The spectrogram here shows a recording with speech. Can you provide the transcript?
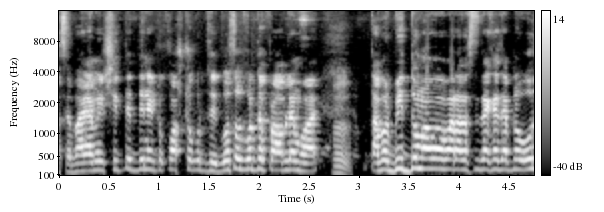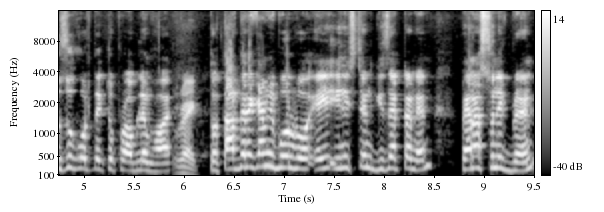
আছে। ভাই আমি শীতের দিনে একটু কষ্ট করতে গোসল করতে প্রবলেম হয়। তারপর বৃদ্ধ মা বাবার আছে দেখা যায় আপনার ওজু করতে একটু প্রবলেম হয়। তো তাদেরকে আমি বলব এই ইনস্ট্যান্ট গিজারটা নেন প্যানাসোনিক ব্র্যান্ড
